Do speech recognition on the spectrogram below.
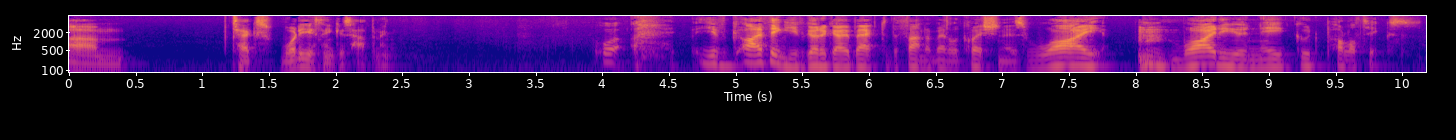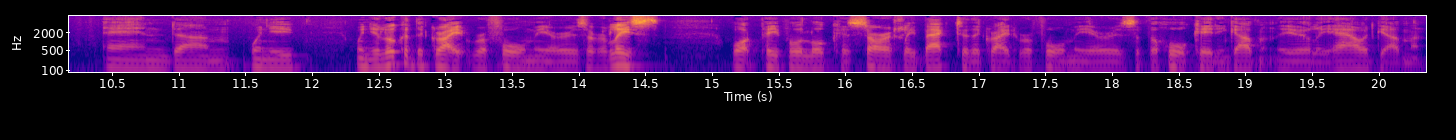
Um, Tex, what do you think is happening? Well, I think you've got to go back to the fundamental question: is why why do you need good politics? And um, when you when you look at the great reform eras, or at least what people look historically back to the great reform eras of the Hawke Keating government, the early Howard government,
